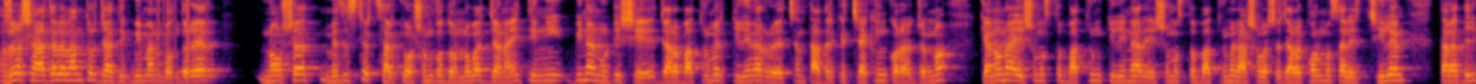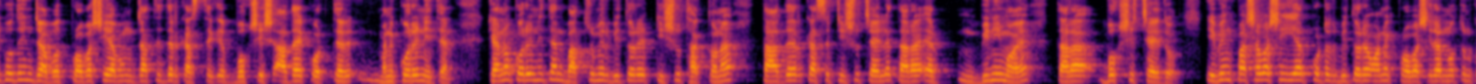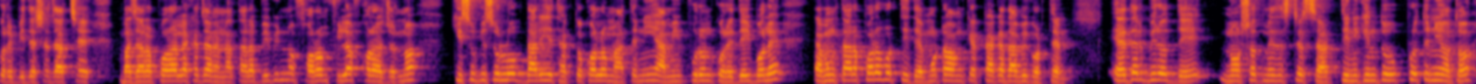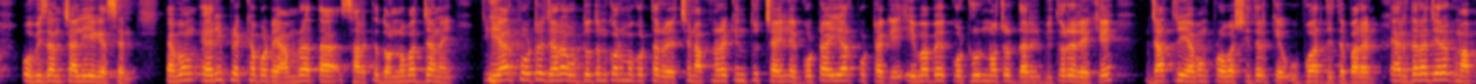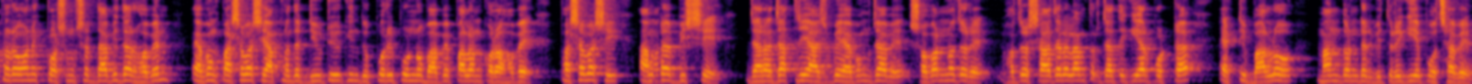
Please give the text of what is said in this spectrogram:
হজরত শাহজালাল আন্তর্জাতিক বিমানবন্দরের নৌসাদ ম্যাজিস্ট্রেট স্যারকে অসংখ্য ধন্যবাদ জানাই। তিনি বিনা নোটিশে যারা বাথরুমের ক্লিনার রয়েছেন, তাদেরকে চেকিং করার জন্য কেননা এই সমস্ত বাথরুম ক্লিনার, এই সমস্ত বাথরুমের আশেপাশে যারা কর্মচারী ছিলেন, তারা দীর্ঘদিন যাবৎ প্রবাসী এবং যাত্রীদের কাছ থেকে বকশিস আদায় করতে মানে করে নিতেন। কেন করে নিতেন? বাথরুমের ভিতরে টিস্যু থাকতো না। তাদের কাছে টিস্যু চাইলে তারা এর বিনিময়ে তারা বকশিস চাইতো। ইভেন পাশাপাশি এয়ারপোর্টের ভিতরে অনেক প্রবাসীরা নতুন করে বিদেশে যাচ্ছে বা যারা পড়ালেখা জানে না, তারা বিভিন্ন ফর্ম ফিল করার জন্য কিছু কিছু লোক দাঁড়িয়ে থাকতো কলম হাতে নিয়ে, আমি পূরণ করে দেই বলে এবং তারা পরবর্তীতে মোটা অঙ্কের টাকা দাবি করতেন। এদের বিরুদ্ধে নৌসদ ম্যাজিস্ট্রেট স্যার তিনি কিন্তু প্রতিনিয়ত অভিযান চালিয়ে গেছেন এবং এরই প্রেক্ষাপটে আমরা তা স্যারকে ধন্যবাদ জানাই। এয়ারপোর্টে যারা ঊর্ধ্বতন কর্মকর্তা রয়েছেন, আপনারা কিন্তু চাইলে গোটা এয়ারপোর্টটাকে এভাবে কঠোর নজরদারির ভিতরে রেখে যাত্রী এবং প্রবাসীদেরকে উপহার দিতে পারেন। এর দ্বারা যেরকম আপনারা অনেক প্রশংসার দাবিদার হবেন এবং পাশাপাশি আপনাদের ডিউটিও কিন্তু পরিপূর্ণভাবে পালন করা হবে। পাশাপাশি আমরা বিশ্বে যারা যাত্রী আসবে এবং যাবে, সবার নজরে হজরত শাহজালাল আন্তর্জাতিক এয়ারপোর্টটা একটি ভালো মানদণ্ডের ভিতরে গিয়ে পৌঁছাবে।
